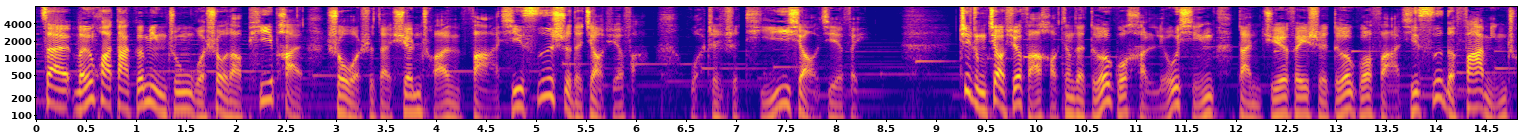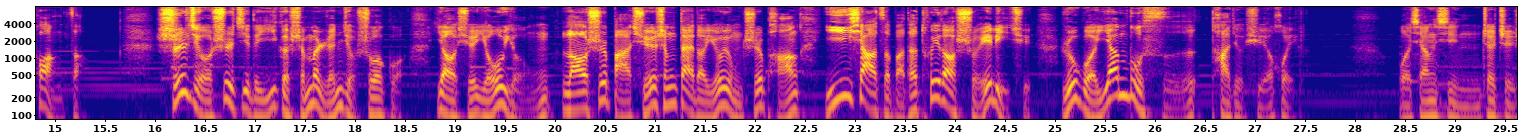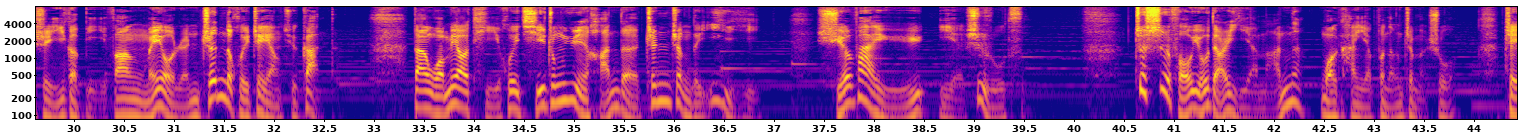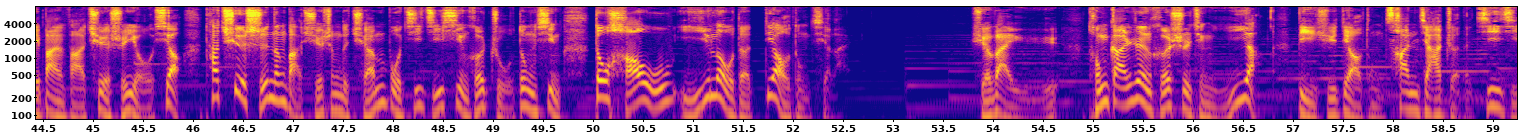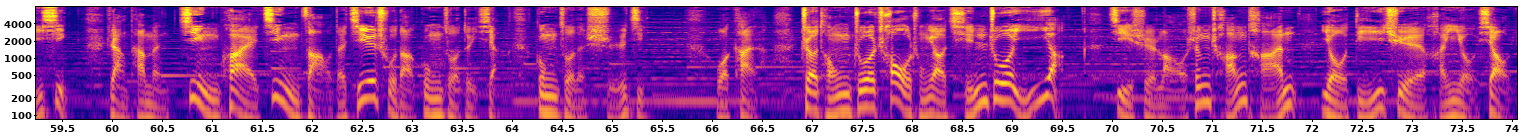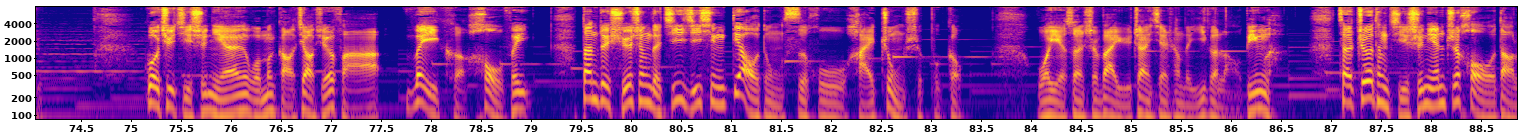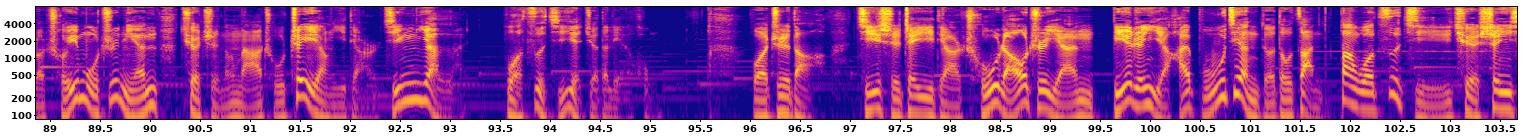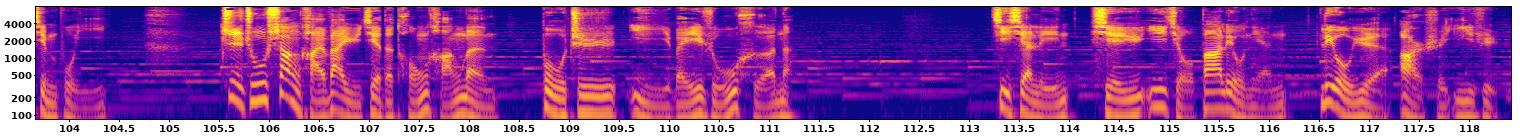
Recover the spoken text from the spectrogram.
在文化大革命中，我受到批判，说我是在宣传法西斯式的教学法，我真是啼笑皆非。这种教学法好像在德国很流行，但绝非是德国法西斯的发明创造。十九世纪的一个什么人就说过，要学游泳，老师把学生带到游泳池旁，一下子把他推到水里去，如果淹不死，他就学会了。我相信这只是一个比方，没有人真的会这样去干的。但我们要体会其中蕴含的真正的意义。学外语也是如此。这是否有点野蛮呢？我看也不能这么说。这办法确实有效，它确实能把学生的全部积极性和主动性都毫无遗漏地调动起来。学外语同干任何事情一样。必须调动参加者的积极性，让他们尽快、尽早地接触到工作对象、工作的实际。我看啊，这同捉臭虫要勤捉一样，既是老生常谈，又的确很有效用。过去几十年，我们搞教学法未可厚非，但对学生的积极性调动似乎还重视不够。我也算是外语战线上的一个老兵了。在折腾几十年之后，到了垂暮之年，却只能拿出这样一点经验来，我自己也觉得脸红。我知道，即使这一点除饶之言，别人也还不见得都赞同，但我自己却深信不疑。至诸上海外语界的同行们，不知以为如何呢？季羡林写于一九八六年。六月二十一日。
